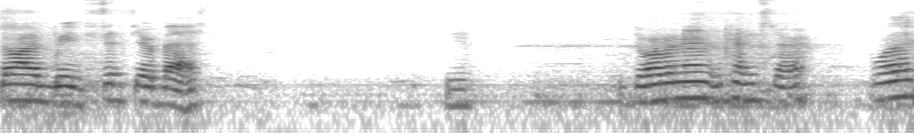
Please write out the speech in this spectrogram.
dog breeds fits your best? Hmm. Doberman Pinscher, Border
